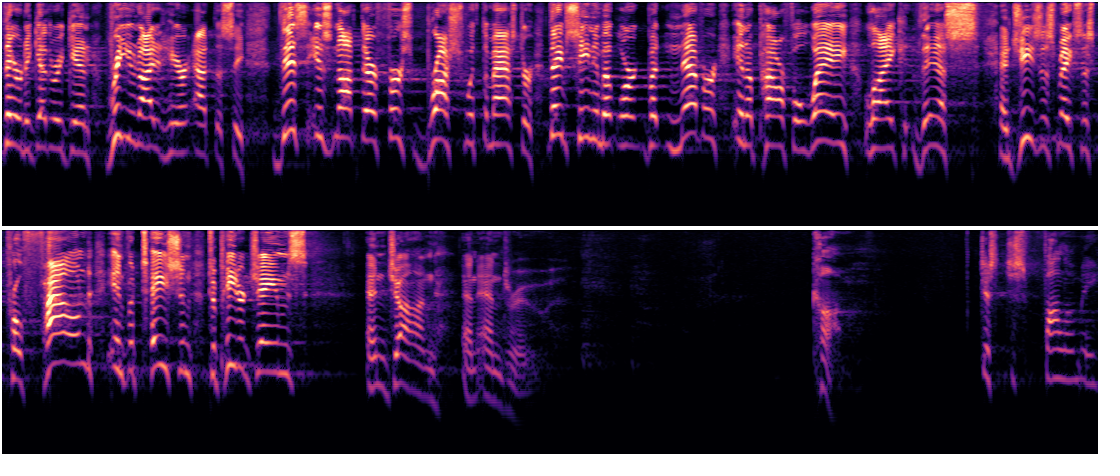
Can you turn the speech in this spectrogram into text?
they were together again, reunited here at the sea. This is not their first brush with the Master. They've seen him at work, but never in a powerful way like this. And Jesus makes this profound invitation to Peter, James, and John and Andrew Come just, just follow me,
